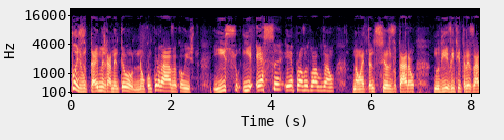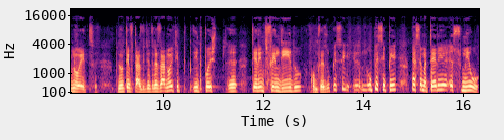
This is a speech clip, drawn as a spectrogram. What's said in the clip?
Pois votei, mas realmente eu não concordava com isto. E isso, e essa é a prova do algodão. Não é tanto se eles votaram no dia 23 à noite. Podiam ter votado 23 à noite e, e depois eh, terem defendido, como fez o PC. eh, O PCP, nessa matéria, assumiu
